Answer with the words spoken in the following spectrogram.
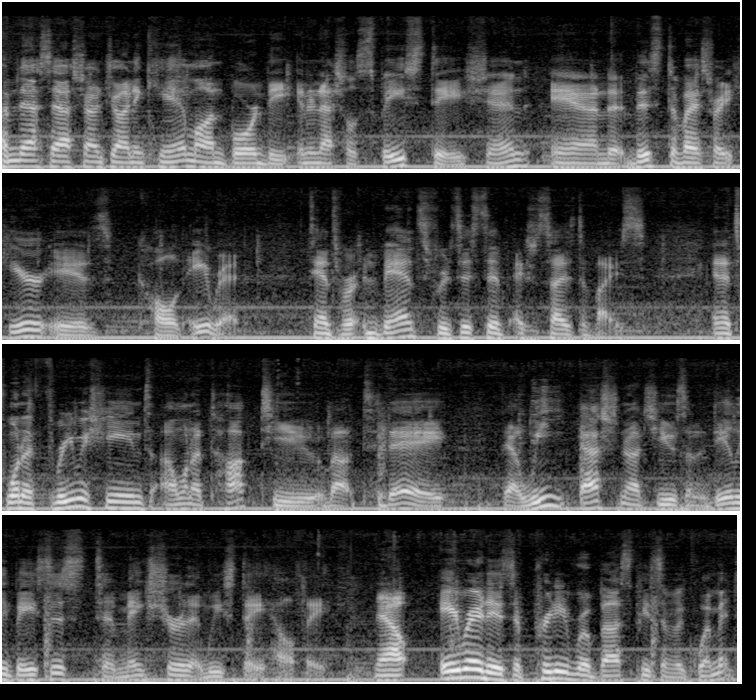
I'm NASA astronaut Jonny Kim on board the International Space Station, and this device right here is called ARED. It stands for Advanced Resistive Exercise Device. And it's one of three machines I want to talk to you about today that we astronauts use on a daily basis to make sure that we stay healthy. Now, ARED is a pretty robust piece of equipment.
